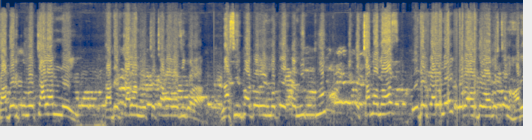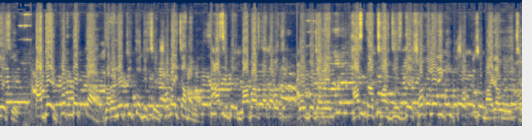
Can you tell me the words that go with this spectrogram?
যাদের কোনো চালান নেই, তাদের চালান হচ্ছে চাপাবাজি করা। নাসির পাটরের মতো একটা মৃত্যু, একটা চাপাবাজ এদের কারণে ওরা ওদের অবস্থান হারিয়েছে। তাদের প্রত্যেকটা যারা নেতৃত্ব দিচ্ছেন, সবাই চাঁদাবাজ। আসিফের বাবার চাঁদাবাজির গল্প জানেন, হাসনাত সার্জিসদের সকলেরই কিন্তু সবকিছু ভাইরাল হয়েছে।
